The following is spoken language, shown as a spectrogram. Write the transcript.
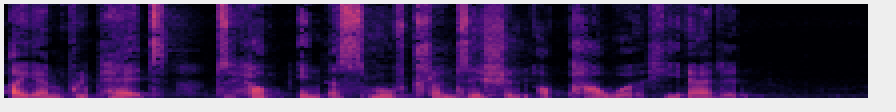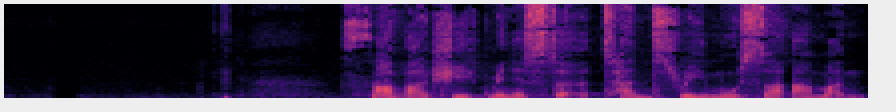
I am prepared to help in a smooth transition of power, he added. Sabah Chief Minister Tan Sri Musa Aman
